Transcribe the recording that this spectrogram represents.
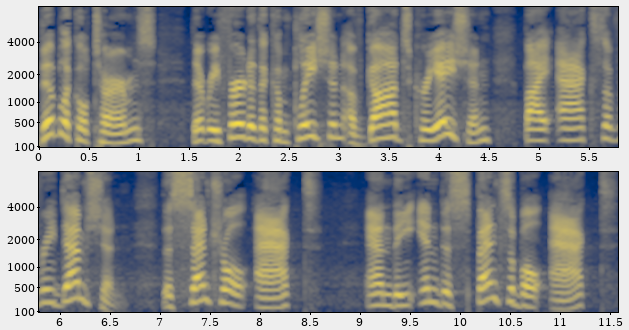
biblical terms that refer to the completion of God's creation by acts of redemption. The central act and the indispensable act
